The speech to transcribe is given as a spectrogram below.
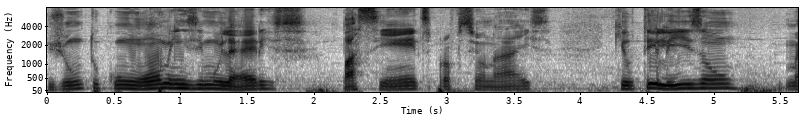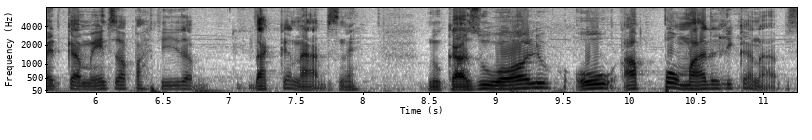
junto com homens e mulheres, pacientes, profissionais que utilizam medicamentos a partir da, da cannabis, né? No caso, o óleo ou a pomada de cannabis.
